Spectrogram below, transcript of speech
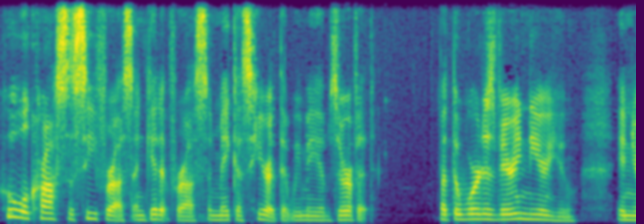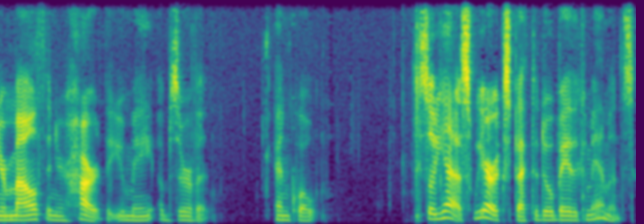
Who will cross the sea for us and get it for us and make us hear it that we may observe it? But the word is very near you, in your mouth and your heart, that you may observe it. End quote. So, yes, we are expected to obey the commandments.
